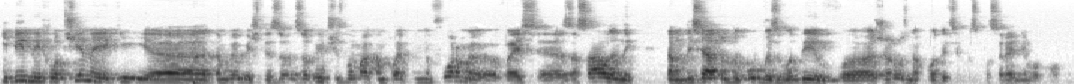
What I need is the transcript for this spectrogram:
і бідний хлопчина, який е, там, вибачте, з, одним чи двома комплектами форми, весь е, засалений, там десяту добу без води в е, жару знаходиться безпосередньо в окопах.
